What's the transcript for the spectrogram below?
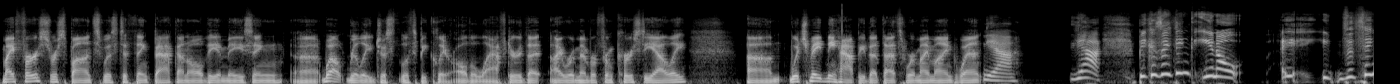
my first response was to think back on all the amazing, uh, well, really, just let's be clear, all the laughter that I remember from Kirstie Alley, um, which made me happy that that's where my mind went. Yeah. Yeah. Because I think, you know, I, the thing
